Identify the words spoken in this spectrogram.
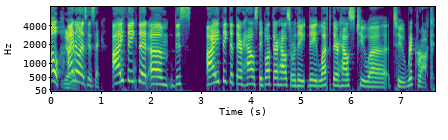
Oh, Yeah, I know yeah. what I was gonna say. I think that um this I think that their house they bought their house or they they left their house to uh to Rick Rock,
